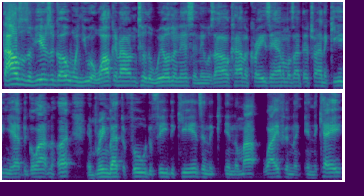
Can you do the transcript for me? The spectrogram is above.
thousands of years ago when you were walking out into the wilderness and there was all kind of crazy animals out there trying to kill you and you had to go out and hunt and bring back the food to feed the kids and the in the wife in the in the cave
